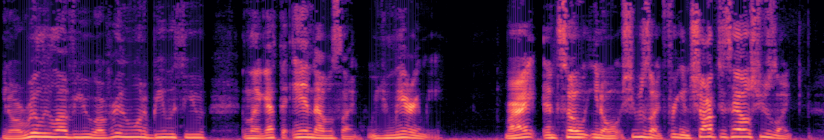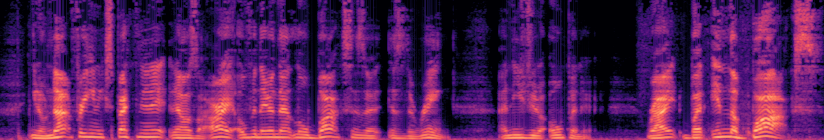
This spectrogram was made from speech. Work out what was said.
you know, I really love you. I really want to be with you. And like at the end, I was like, will you marry me? Right? And so, you know, she was like freaking shocked as hell. She was like, you know, not freaking expecting it. And I was like, all right, over there in that little box is a is the ring. I need you to open it. Right? But in the box,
